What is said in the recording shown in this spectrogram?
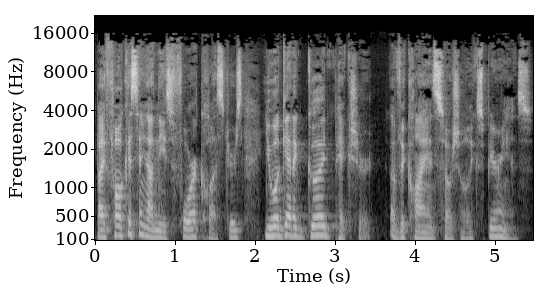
By focusing on these four clusters, you will get a good picture of the client's social experience.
